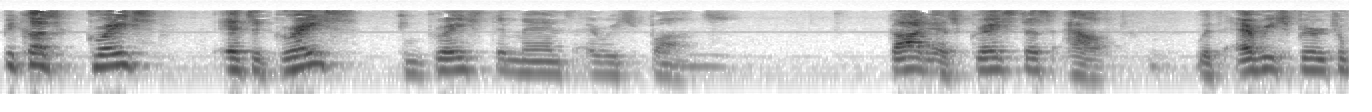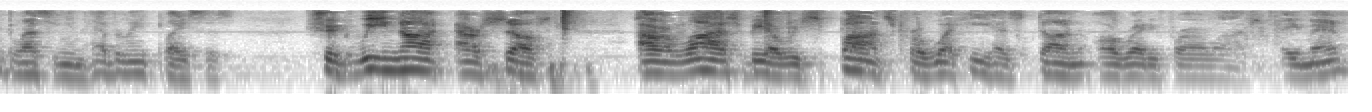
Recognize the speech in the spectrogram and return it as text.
Because grace, it's a grace, and grace demands a response. God has graced us out with every spiritual blessing in heavenly places. Should we not ourselves, our lives be a response for what He has done already for our lives? Amen?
